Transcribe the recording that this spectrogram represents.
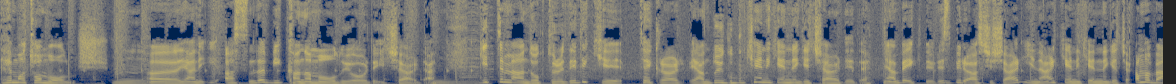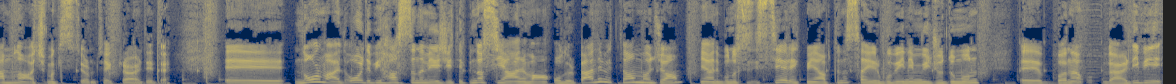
hematom olmuş. Ee, yani aslında bir kanama oluyor orada içeriden. Gittim ben doktora dedi ki tekrar yani duygu bu kendi kendine geçer dedi. Yani bekleriz biraz şişer iner kendi kendine geçer. Ama ben bunu açmak istiyorum tekrar dedi. Ee, normalde orada bir hastanın vereceği tepki nasıl yani olur? Ben de evet tamam hocam yani bunu siz isteyerek mi yaptınız? Hayır bu benim vücudumun e, bana verdiği bir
